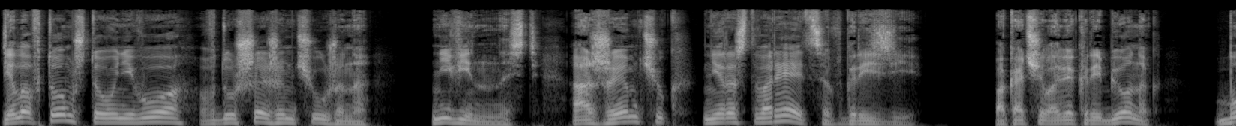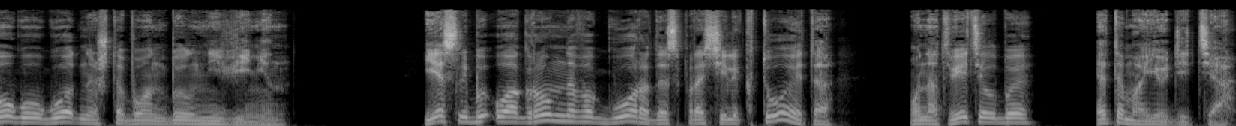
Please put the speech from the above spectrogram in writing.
Дело в том, что у него в душе жемчужина – невинность, а жемчуг не растворяется в грязи. Пока человек ребенок, Богу угодно, чтобы он был невинен. Если бы у огромного города спросили, кто это, он ответил бы «это мое дитя».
